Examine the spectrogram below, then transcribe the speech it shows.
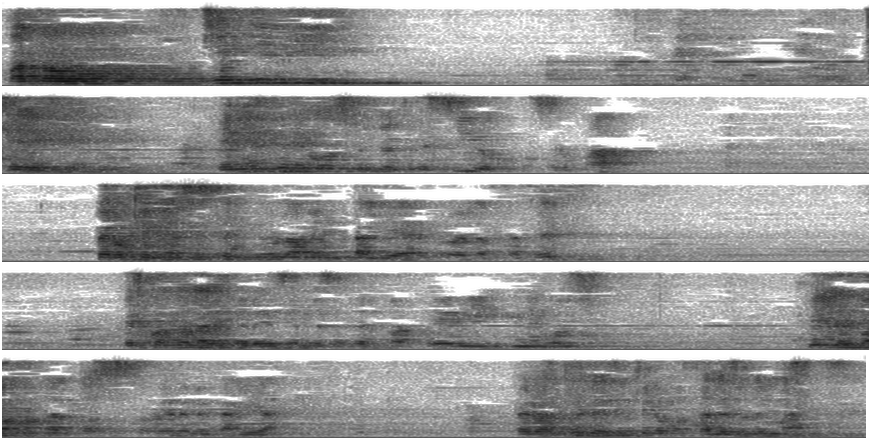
Cuando yo entendí que en este negocio yo he crecido como ser humano, pero que me ha sostenido la mentalidad dentro de la escasez, es cuando la diferencia empezó a ser parte de mi negocio. Miren, les voy a contar dos historias de mentalidad. Pero antes de eso quiero mostrarles una imagen.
